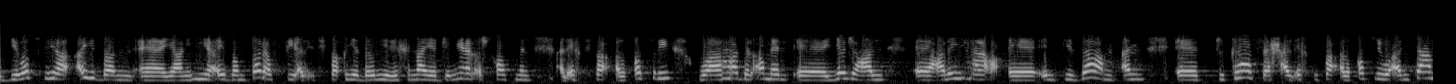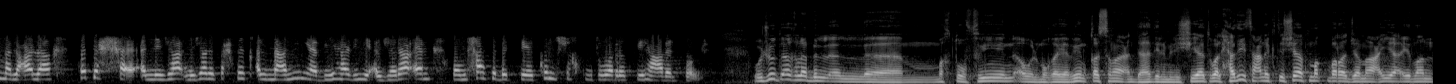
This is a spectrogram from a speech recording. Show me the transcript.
بوصفها أيضا يعني هي أيضا طرف في الاتفاقية الدولية لحماية جميع الأشخاص من الاختفاء القسري وهذا الأمر يجعل عليها التزام أن تكافح الاختفاء القسري وأن تعمل على فتح لجان التحقيق المعنية بهذه الجرائم ومحاسبة كل شخص متورط فيها على الفور. وجود أغلب المخطوفين أو المغيبين قسرا عند هذه الميليشيات والحديث عن اكتشاف مقبرة جماعية أيضا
